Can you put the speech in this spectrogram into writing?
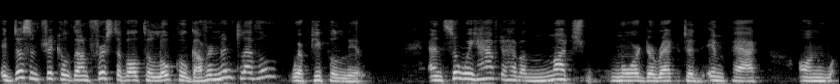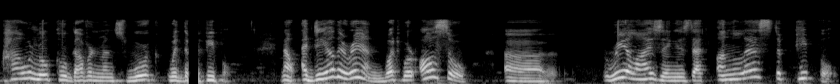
It doesn't trickle down, first of all, to local government level where people live. And so we have to have a much more directed impact on how local governments work with the people. Now, at the other end, what we're also uh, realizing is that unless the people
